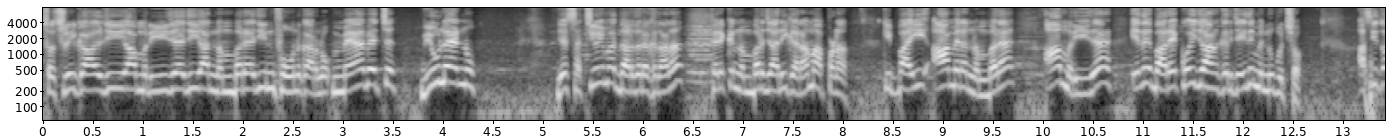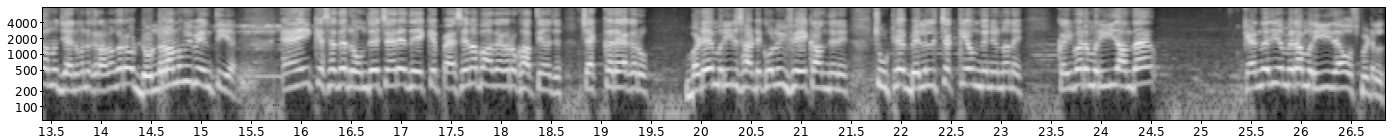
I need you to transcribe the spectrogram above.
ਸਤਿ ਸ੍ਰੀ ਅਕਾਲ ਜੀ ਆ ਮਰੀਜ਼ ਹੈ ਜੀ ਆ ਨੰਬਰ ਹੈ ਜੀ, ਇਹਨੂੰ ਫੋਨ ਕਰ ਲਓ। ਮੈਂ ਵਿੱਚ ਵਿਊ ਲੈਣ ਨੂੰ। ਜੇ ਸੱਚੀ ਹੋਈ ਮੈਂ ਦਰਦ ਰੱਖਦਾ ਨਾ, ਫਿਰ ਇੱਕ ਨੰਬਰ ਜਾਰੀ ਕਰਾਂ ਮੈਂ ਆਪਣਾ, ਕਿ ਭਾਈ ਆ ਮੇਰਾ ਨੰਬਰ ਹੈ ਆ ਮਰੀਜ਼ ਹੈ, ਇਹਦੇ ਬਾਰੇ ਕੋਈ ਜਾਣਕਾਰੀ ਚਾਹੀਦੀ ਮੈਨੂੰ ਪੁੱਛੋ। ਅਸੀਂ ਤੁਹਾਨੂੰ ਜੈਨੂਇਨ ਕਰਾਵਾਂਗੇ ਔਰ ਡੋਨਰਾਂ ਨੂੰ ਵੀ ਬੇਨਤੀ ਹੈ, ਐਂ ਹੀ ਕਿਸੇ ਦੇ ਰੋਂਦੇ ਚਿਹਰੇ ਦੇਖ ਕੇ ਪੈਸੇ ਨਾ ਪਾ ਦਿਆ ਕਰੋ ਖਾਤਿਆਂ 'ਚ ਚੈੱਕ ਕਰਿਆ ਕਰੋ। ਬੜੇ ਮਰੀਜ਼ ਸਾਡੇ ਕੋਲ ਵੀ ਫੇਕ ਆਉਂਦੇ ਨੇ, ਝੂਠੇ ਬਿੱਲ ਚੱਕੇ ਹੁੰਦੇ ਨੇ ਉਹਨਾਂ ਨੇ। ਕਈ ਵਾਰ ਮਰੀਜ਼ ਆਂਦਾ ਹੈ, ਕਹਿੰਦਾ ਜੀ ਮੇਰਾ ਮਰੀਜ਼ ਹੈ ਹਸਪੀਟਲ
